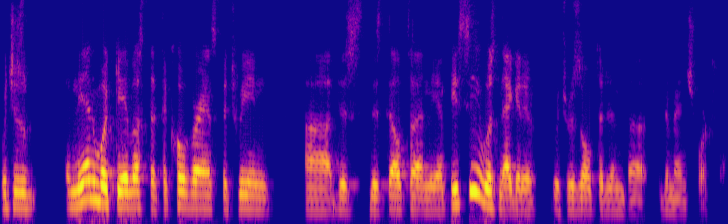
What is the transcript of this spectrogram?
which is in the end what gave us that the covariance between uh, this, this delta and the MPC was negative, which resulted in the demand shortfall.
